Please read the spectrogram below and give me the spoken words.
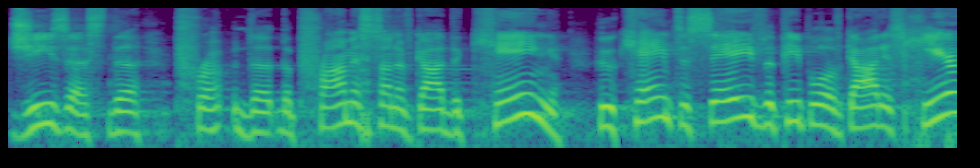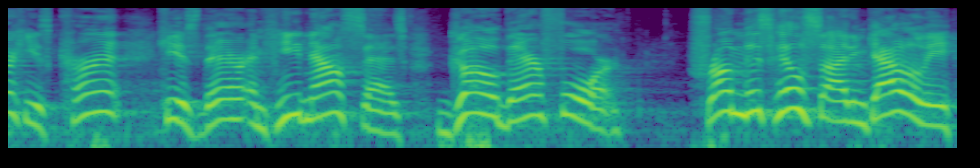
Jesus, the, pro, the, the promised Son of God, the King who came to save the people of God, is here. He is current. He is there. And he now says, Go therefore from this hillside in Galilee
